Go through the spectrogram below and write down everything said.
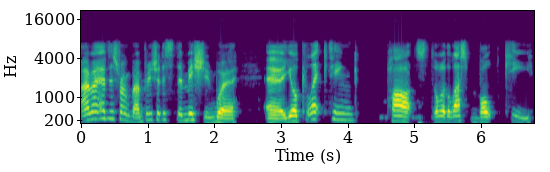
I might have this wrong, but I'm pretty sure this is the mission where uh, you're collecting parts or the last vault key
